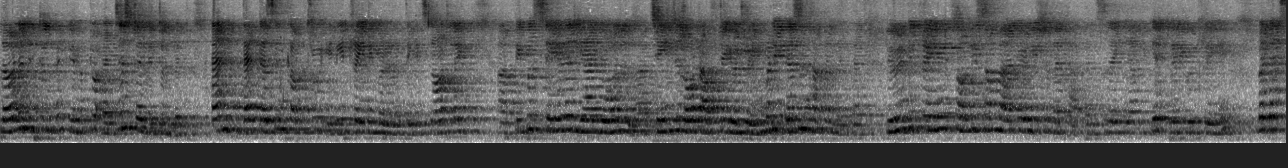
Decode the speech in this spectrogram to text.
learn a little bit, you have to adjust a little bit. And that doesn't come through any training or anything. It's not like uh, people say that yeah, you all uh, change a lot after your training, but it doesn't happen like that. During the training, it's only some value addition that happens. Like yeah, you get very good training, but that's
